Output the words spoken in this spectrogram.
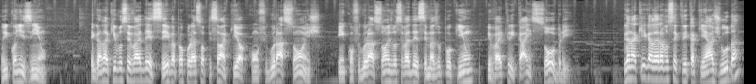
no íconezinho. Chegando aqui, você vai descer e vai procurar essa opção aqui, ó, configurações. Em configurações, você vai descer mais um pouquinho e vai clicar em sobre. Chegando aqui, galera, você clica aqui em ajuda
